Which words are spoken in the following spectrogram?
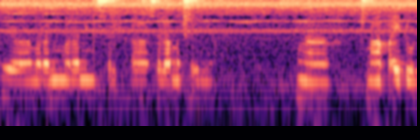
Kaya maraming maraming sal- ah, salamat sa inyo. Mga, mga ka-idol.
